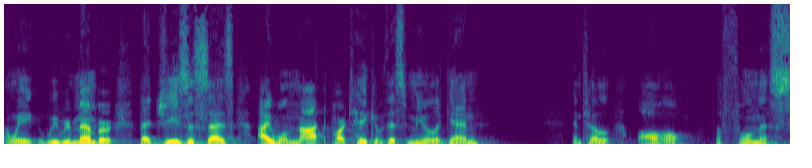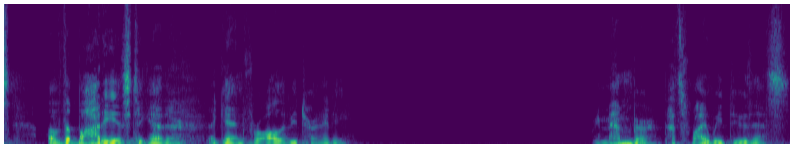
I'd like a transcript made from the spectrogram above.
And we, we remember that Jesus says, I will not partake of this meal again until all the fullness of the body is together again for all of eternity. Remember, that's why we do this.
